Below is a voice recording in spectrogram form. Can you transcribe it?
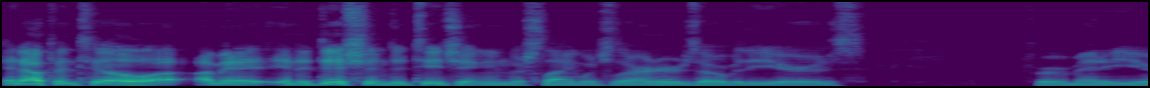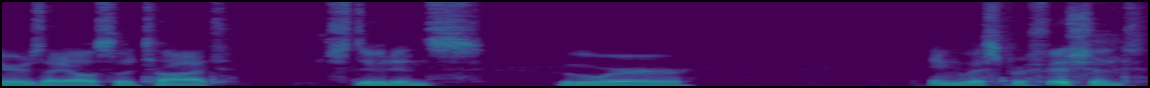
and up until i mean in addition to teaching english language learners over the years for many years, I also taught students who were English proficient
